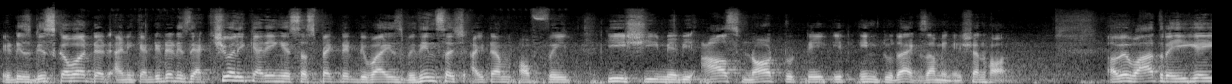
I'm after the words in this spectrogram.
it is discovered that any candidate is actually carrying a suspected device within such item of faith, he she may be asked not to take it into the examination hall. હવે વાત રહી ગઈ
